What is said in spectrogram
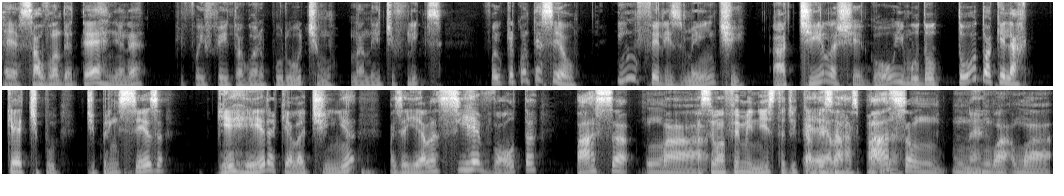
é, Salvando a Eternia, né? Que foi feito agora por último na Netflix, foi o que aconteceu. Infelizmente, a Tila chegou e mudou todo aquele arquétipo de princesa guerreira que ela tinha, mas aí ela se revolta, passa uma. A ser uma feminista de cabeça ela raspada. Passa um- um- né? uma, uma-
